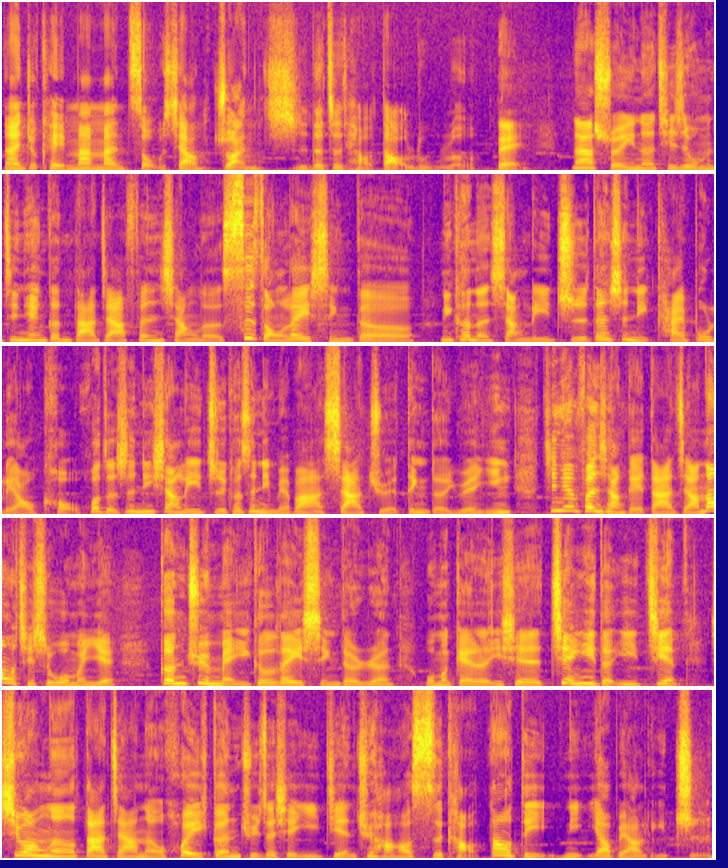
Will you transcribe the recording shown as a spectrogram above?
那你就可以慢慢走向转职的这条道路了。对。那所以呢，其实我们今天跟大家分享了四种类型的，你可能想离职，但是你开不了口，或者是你想离职，可是你没办法下决定的原因，今天分享给大家。那我其实我们也根据每一个类型的人，我们给了一些建议的意见，希望呢大家呢会根据这些意见去好好思考，到底你要不要离职。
